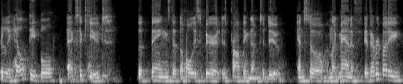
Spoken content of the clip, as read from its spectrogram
really help people execute the things that the Holy Spirit is prompting them to do. And so I'm like, man, if, if everybody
